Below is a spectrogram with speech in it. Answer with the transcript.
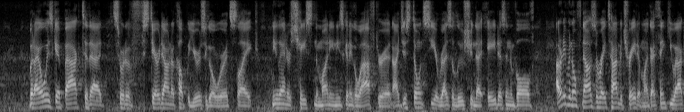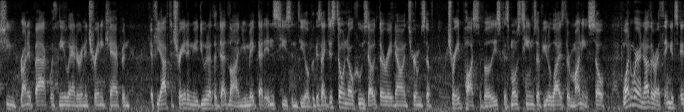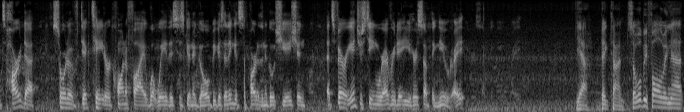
But I always get back to that sort of stare down a couple years ago where it's like Nylander's chasing the money and he's going to go after it. I just don't see a resolution that a doesn't involve I don't even know if now is the right time to trade him. Like, I think you actually run it back with Nylander in a training camp. And if you have to trade him, you do it at the deadline. You make that in season deal because I just don't know who's out there right now in terms of trade possibilities because most teams have utilized their money. So, one way or another, I think it's, it's hard to sort of dictate or quantify what way this is going to go because I think it's a part of the negotiation that's very interesting where every day you hear something new, right? Yeah, big time. So we'll be following that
